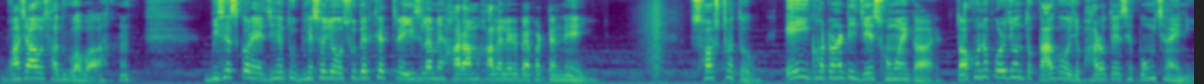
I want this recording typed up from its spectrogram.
বাঁচাও সাধু বাবা। বিশেষ করে যেহেতু ভেষজ ওষুধের ক্ষেত্রে ইসলামে হারাম হালালের ব্যাপারটা নেই ষষ্ঠত, এই ঘটনাটি যে সময়কার, তখনও পর্যন্ত কাগজ ভারতে এসে পৌঁছায়নি।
